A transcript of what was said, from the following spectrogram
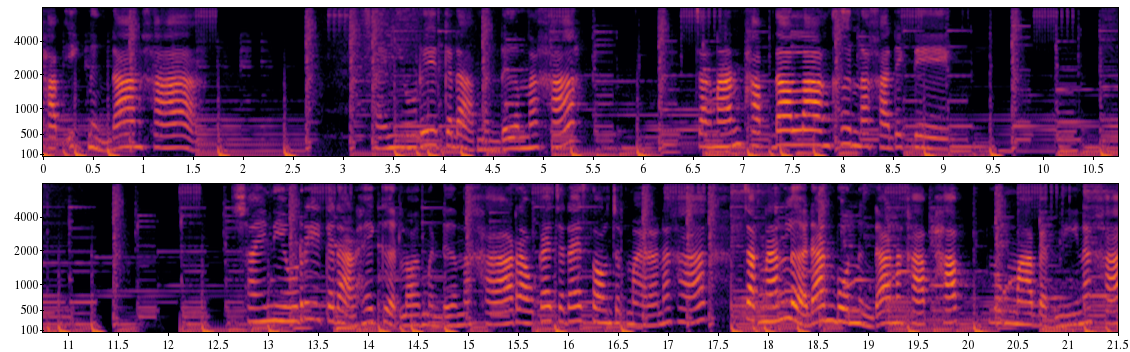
พับอีกหนึ่งด้านค่ะ ใช้นิ้วรีดกระดาษเหมือนเดิมนะคะ จากนั้นพับด้านล่างขึ้นนะคะเด็กๆ ใช้นิ้วรีดกระดาษให้เกิดรอยเหมือนเดิมนะคะ เราใกล้จะได้ซองจดหมายแล้วนะคะ จากนั้นเหลือด้านบนหนึ่งด้านนะคะ พับลงมาแบบนี้นะคะ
